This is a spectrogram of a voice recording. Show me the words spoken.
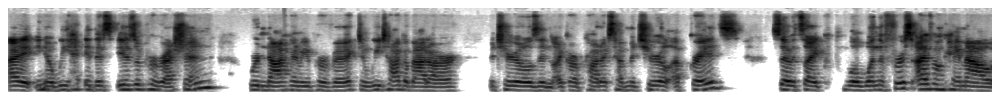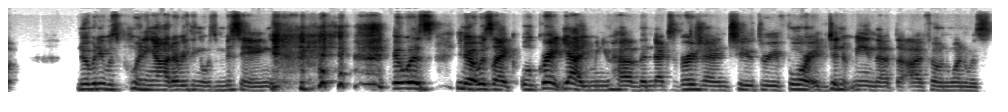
I, you know, we, this is a progression. We're not going to be perfect. And we talk about our materials and like our products have material upgrades. So it's like, well, when the first iPhone came out, nobody was pointing out everything that was missing. it was, you know, it was like, well, great, yeah. I mean, you have the next version, two, three, four. It didn't mean that the iPhone one was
